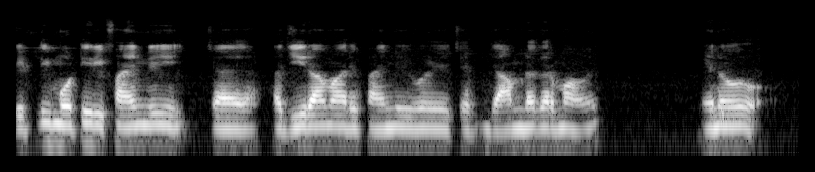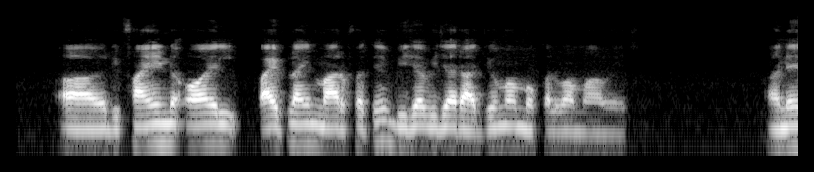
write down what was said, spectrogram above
જેટલી મોટી રિફાઇનરી ચાહે હજીરામાં રિફાઇનરી હોય છે જામનગરમાં હોય, એનો રિફાઇન્ડ ઓઇલ પાઇપલાઇન મારફતે બીજા બીજા રાજ્યોમાં મોકલવામાં આવે છે. અને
